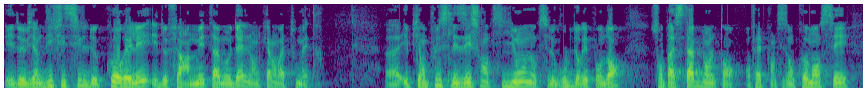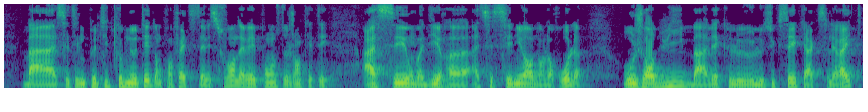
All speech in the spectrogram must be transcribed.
et il devient difficile de corréler et de faire un métamodèle dans lequel on va tout mettre. et puis en plus, les échantillons, donc c'est le groupe de répondants, sont pas stables dans le temps. En fait, quand ils ont commencé bah, c'était une petite communauté, donc en fait, ils avaient souvent des réponses de gens qui étaient assez, on va dire, euh, assez seniors dans leur rôle. Aujourd'hui, bah, avec le, succès qu'a Accelerate,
